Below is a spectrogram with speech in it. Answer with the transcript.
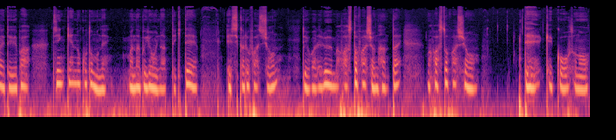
えていれば人権のこともね学ぶようになってきてエシカルファッションって呼ばれる、まあ、ファストファッションの反対、まあ、ファストファッションって結構その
